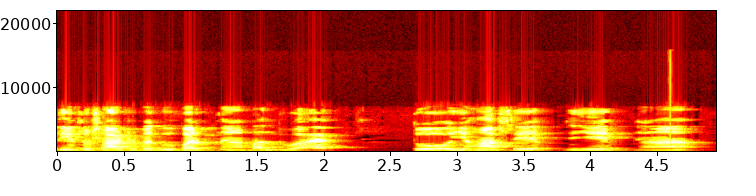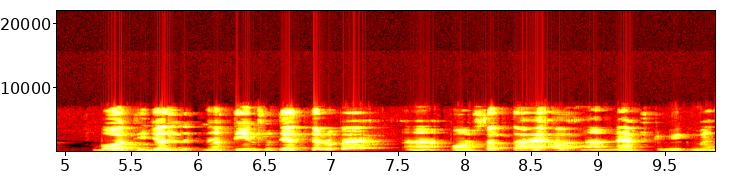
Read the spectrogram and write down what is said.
तीन सौ साठ रुपए के ऊपर बंद हुआ है। तो यहाँ से ये बहुत ही जल्द तीन सौ तिहत्तर रुपए पहुँच सकता है नेक्स्ट वीक में।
